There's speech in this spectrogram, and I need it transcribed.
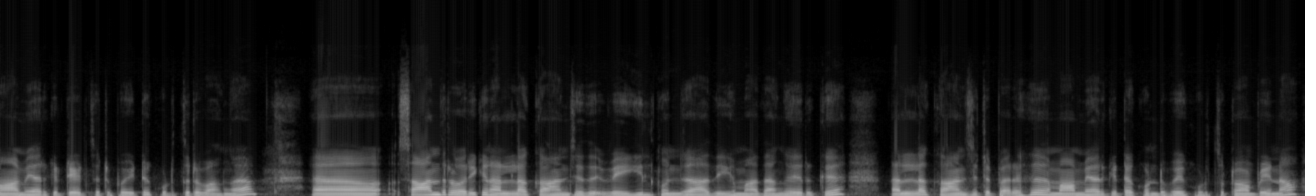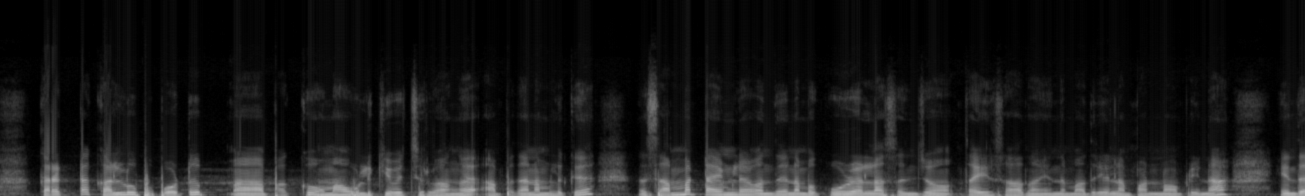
மாமியார்கிட்ட எடுத்துகிட்டு போயிட்டு கொடுத்துடுவாங்க. சாயந்தரம் வரைக்கும் நல்லா காஞ்சது. வெயில் கொஞ்சம் அதிகமாக தாங்க இருக்குது நல்லா காஞ்சிட்ட பிறகு மாமியார்கிட்ட கொண்டு போய் கொடுத்துட்டோம் அப்படின்னா கரெக்டாக கல் உப்பு போட்டு பக்குவமாக உலுக்கி வச்சுருவாங்க. அப்போ தான் நம்மளுக்கு சம்மர் டைமில் வந்து நம்ம கூழெல்லாம் செஞ்சோம் தயிர் சாதம் இந்த மாதிரியெல்லாம் பண்ணோம் அப்படின்னா இந்த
